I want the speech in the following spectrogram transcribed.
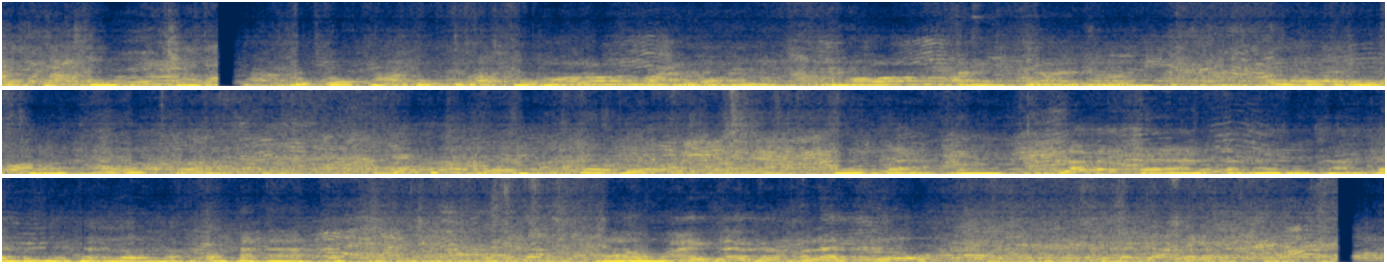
ผมตั้งอยู่ที่ชาวทุกโรงทานผมคิดว่าผมท้องไปหน่อยท้องแตกได้เลยโอ้โหมากมากแก่ภาพเลยก็เยอะเห็นไหมแล้วไม่แก่ได้ยังไงผมฉังเนี่ยเป็นเพชรเลเอาไว้แล้วครับอะไรไม่รู้ อง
